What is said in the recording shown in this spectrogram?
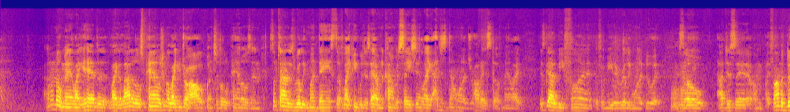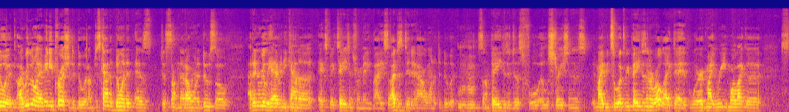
I don't know, man. Like it had to, like a lot of those panels. You know, like you draw all a bunch of little panels, and sometimes it's really mundane stuff, like people just having a conversation. Like I just don't want to draw that stuff, man. Like it's got to be fun for me to really want to do it. Mm-hmm. So I just said, um, if I'm gonna do it, I really don't have any pressure to do it. I'm just kind of doing it as just something that I want to do. So I didn't really have any kind of expectations from anybody. So I just did it how I wanted to do it. Some pages are just full illustrations. It might be two or three pages in a row like that, where it might read more like a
